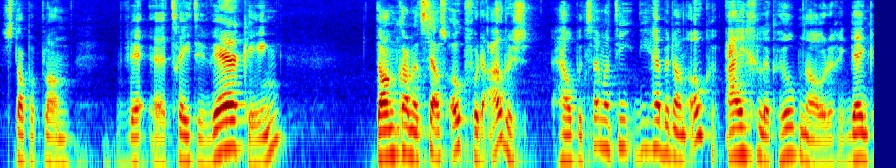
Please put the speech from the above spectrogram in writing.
stappenplan uh, treedt in werking, dan kan het zelfs ook voor de ouders helpend zijn, want die, die hebben dan ook eigenlijk hulp nodig. Ik denk,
